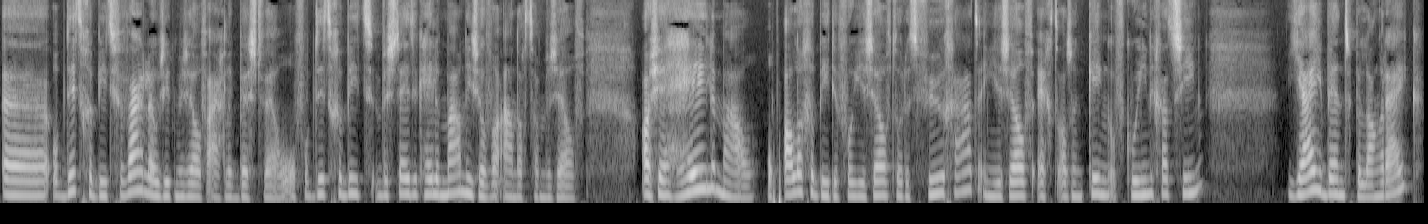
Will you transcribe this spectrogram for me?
Uh, op dit gebied verwaarloos ik mezelf eigenlijk best wel. Of op dit gebied besteed ik helemaal niet zoveel aandacht aan mezelf. Als je helemaal op alle gebieden voor jezelf door het vuur gaat en jezelf echt als een king of queen gaat zien, jij bent belangrijk.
